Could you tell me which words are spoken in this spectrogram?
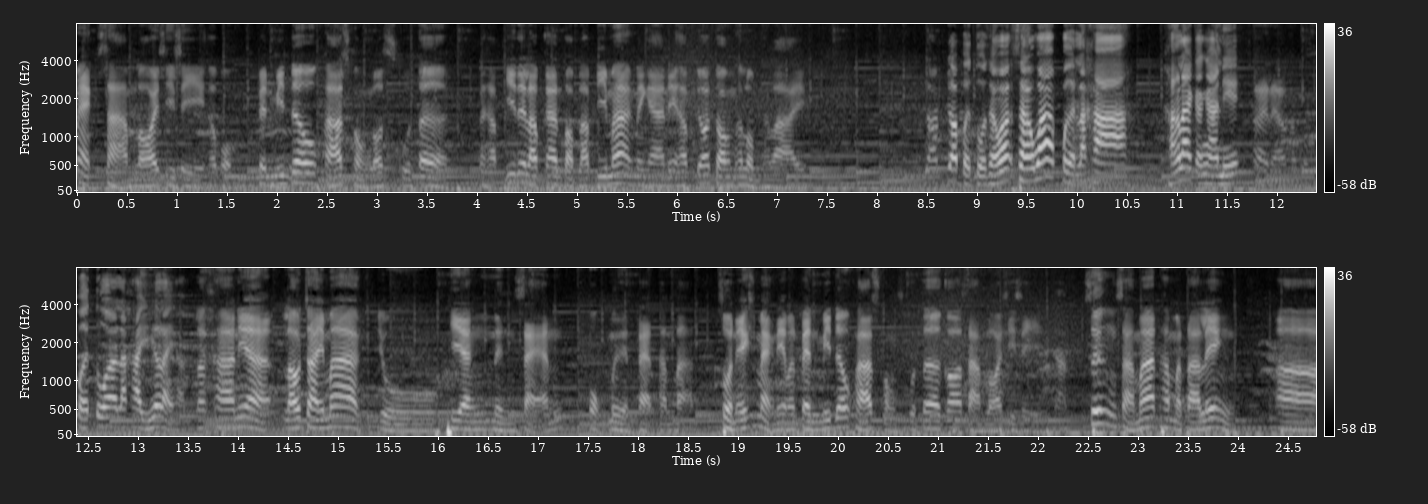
Max 300 cc ครับผม เป็น middle class ของรถสกูตเตอร์นะครับที่ได้รับการตอบรับดีมากในงานนี้ครับยอดจองถล่มทลายยอดยอดเปิดตัวแสดงว่าแสดงว่าเปิดราคาครั้งแรกกับงานนี้ ใช่แล้วครับผมเปิดตัวราคาอยู่ที่เท่าไหร่ครับ ราคาเนี่ยเล้าใจมากอยู่เพียง 1 6 8 0 0 0 บาท ส่วน X Max เนี่ยมันเป็น middle class ของสกูตเตอร์ก็ 300 cc ครับซึ่งสามารถทำอัตราเร่งอ่า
